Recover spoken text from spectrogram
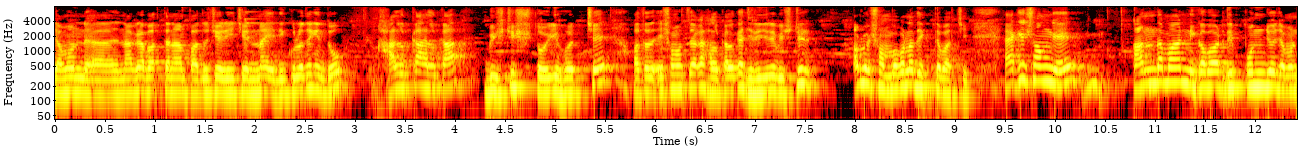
যেমন নাগরাবাত্তানাম পাদুচেরি, চেন্নাই, এদিকগুলোতে কিন্তু হালকা হালকা বৃষ্টি তৈরি হচ্ছে। অর্থাৎ এই সমস্ত জায়গায় হালকা হালকা, ঝিরিঝিরি বৃষ্টির আমরা সম্ভাবনা দেখতে পাচ্ছি। একই সঙ্গে আন্দামান, নিকোবর, দ্বীপপুঞ্জ, যেমন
